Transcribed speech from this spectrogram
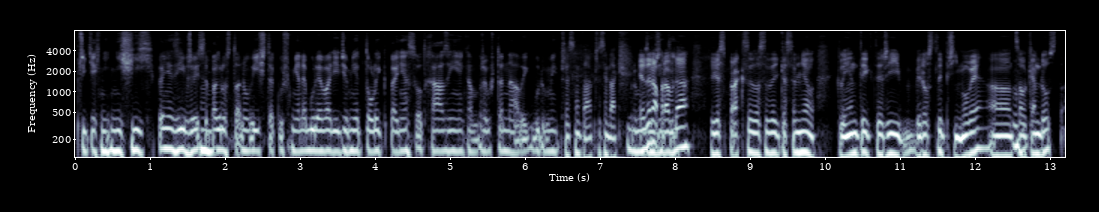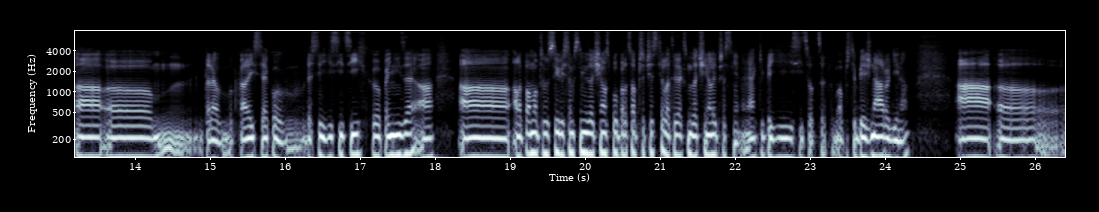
při těch nižších penězích, protože když hmm. se pak dostanu výš, tak už mě nebude vadit, že mě tolik peněz odchází někam, protože už ten návyk budu mít. Přesně tak, přesně tak. Je teda pravda, že z praxe zase teďka jsem měl klienty, kteří vyrostli příjmově uh, celkem dost a uh, teda odkládají si jako v deseti tisících peníze, a, a, ale pamatuju si, když jsem s nimi začínal spolupracovat před 6 lety, tak jsme začínali přesně na nějaký pětitisícovce. To byla prostě běžná rodina. A uh,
